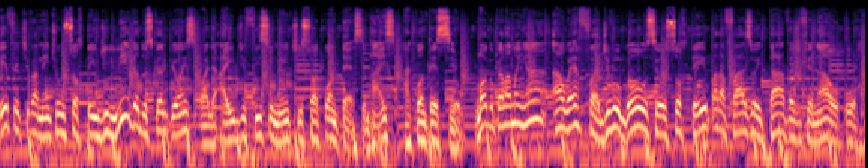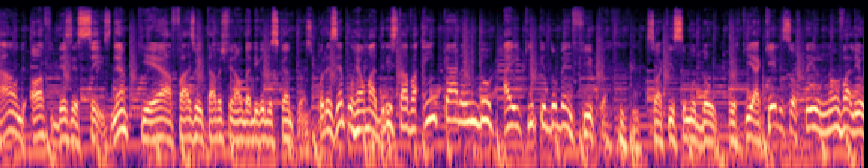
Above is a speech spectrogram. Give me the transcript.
efetivamente um sorteio de Liga dos Campeões, olha, aí dificilmente isso acontece, mas aconteceu. Logo pela manhã, a UEFA divulgou o seu sorteio para a fase oitavas de final, o Round of 16, né? Que é a fase oitavas de final da Liga dos Campeões. Por exemplo, o Real Madrid estava encarando a equipe do Benfica. Só que isso mudou, porque aquele sorteio não valeu.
